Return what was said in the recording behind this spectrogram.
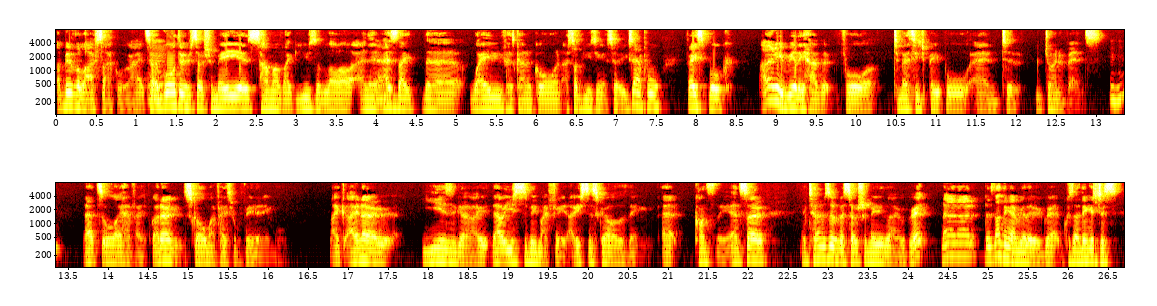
a bit of a life cycle, right? So I've Mhm. gone through social media, some I've like used a lot, and then Mhm. as like the wave has kind of gone, I stopped using it. So example, Facebook, I only really have it for to message people and to join events. Mhm. That's all I have Facebook. I don't scroll my Facebook feed anymore. Like I know years ago, I, that used to be my feed. I used to scroll the thing uh, constantly, and so in terms of a social media that I regret, no, no, there's nothing I really regret because I think it's just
